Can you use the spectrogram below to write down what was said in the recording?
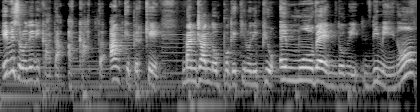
e mi sono dedicata a Cat anche perché mangiando un pochettino di più e muovendomi di meno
